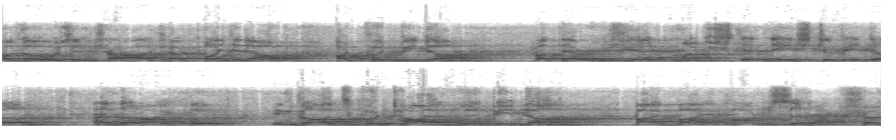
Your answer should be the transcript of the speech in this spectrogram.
of those in charge have pointed out what could be done. But there is yet much that needs to be done, and that I hope in God's good time will be done by bipartisan action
